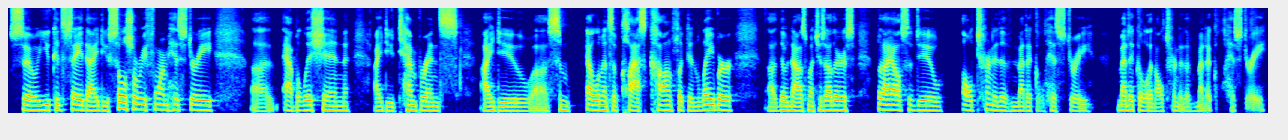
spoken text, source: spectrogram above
So you could say that I do social reform history, uh, abolition, I do temperance, I do uh, some elements of class conflict and labor, uh, though not as much as others, but I also do alternative medical history, medical and alternative medical history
